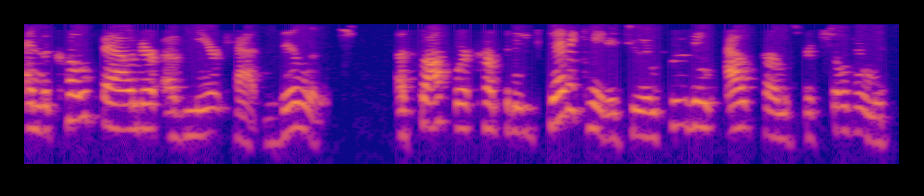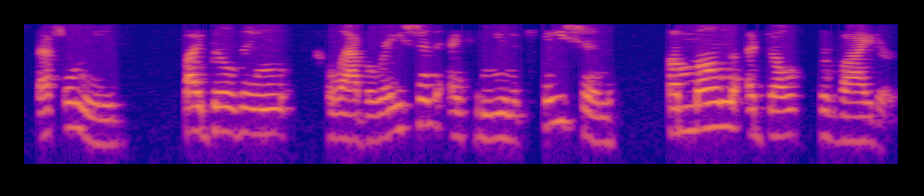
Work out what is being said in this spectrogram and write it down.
and the co-founder of Meerkat Village, a software company dedicated to improving outcomes for children with special needs by building collaboration and communication among adult providers.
